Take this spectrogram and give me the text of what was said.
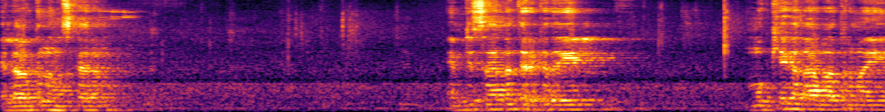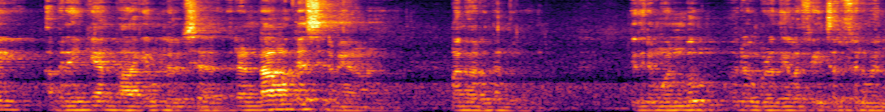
എല്ലാവർക്കും നമസ്കാരം. എം ടി സാറിന്റെ തിരക്കഥയിൽ മുഖ്യ കഥാപാത്രമായി അഭിനയിക്കാൻ ഭാഗ്യം ലഭിച്ച രണ്ടാമത്തെ സിനിമയാണ് മനോരഥങ്ങൾ. ഇതിനു മുൻപും ഒരു മുഴുനീള ഫീച്ചർ ഫിലിമിൽ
